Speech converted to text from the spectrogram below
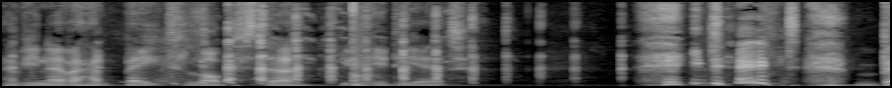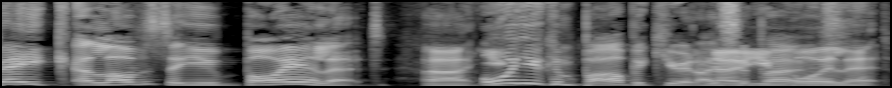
have you never had baked lobster, you idiot? You don't bake a lobster; you boil it, Uh, or you can barbecue it. I no, suppose. you boil it,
